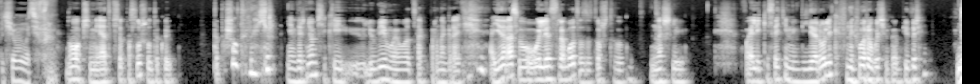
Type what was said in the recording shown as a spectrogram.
почему, типа? Ну, в общем, я это все послушал, такой, да пошел ты нахер. И вернемся к любимому отца к порнографии. Один раз его уволили с работы за то, что нашли файлики с этими видеороликами на его рабочем компьютере.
